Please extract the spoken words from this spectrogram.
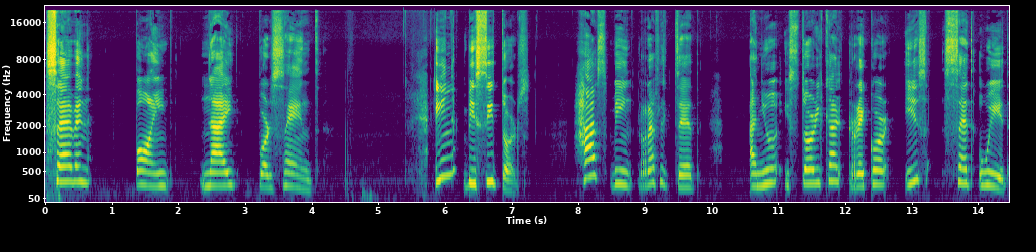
7.9% in visitors has been reflected. A new historical record is set with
